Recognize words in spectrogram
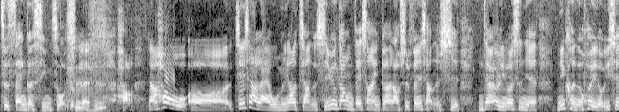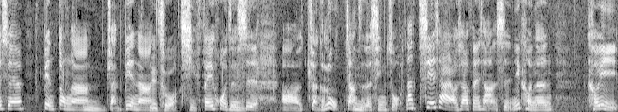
这三个星座，对不对？是是。好，然后呃，接下来我们要讲的是，因为刚刚我们在上一段老师分享的是，你在二零二四年你可能会有一些些变动啊、转变啊，没错，起飞或者是呃转个路这样子的星座。那接下来老师要分享的是，你可能可以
